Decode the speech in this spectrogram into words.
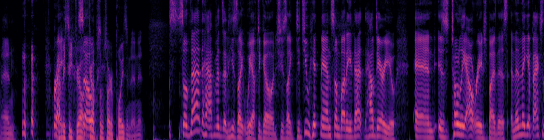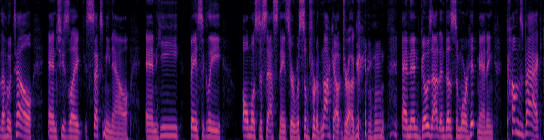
And right. obviously dro- so, dropped some sort of poison in it. so that happens and he's like we have to go and she's like did you hitman somebody that how dare you and is totally outraged by this and then they get back to the hotel and she's like sex me now and he basically almost assassinates her with some sort of knockout drug mm-hmm. and then goes out and does some more hitmanning comes back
